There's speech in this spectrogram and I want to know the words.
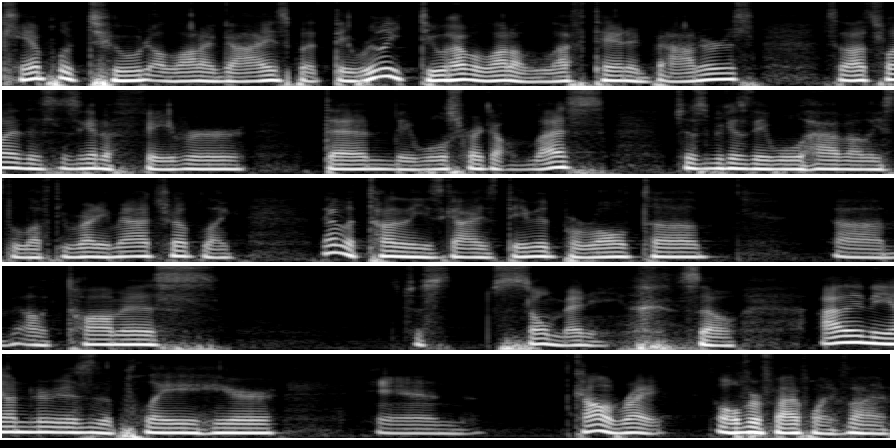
can platoon a lot of guys, but they really do have a lot of left handed batters. So that's why this is going to favor them. They will strike out less just because they will have at least a lefty righty matchup. Like, they have a ton of these guys David Peralta, um, Alek Thomas, just so many. so I think the under is the play here. And Kyle Wright, over 5.5.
